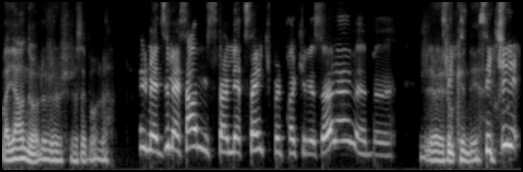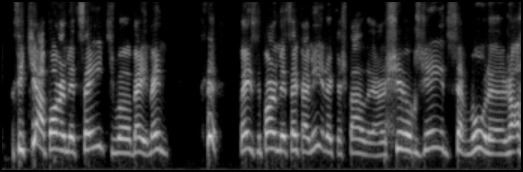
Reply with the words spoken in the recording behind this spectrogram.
Ben, il y en a, là, je, je sais pas, là. Je me dis, mais que c'est un médecin qui peut te procurer ça, là. mais, ben, J'ai aucune idée. c'est qui, qui à part un médecin qui va. Ben, même. ben, c'est pas un médecin de famille là, que je parle, un chirurgien du cerveau, là. Genre,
